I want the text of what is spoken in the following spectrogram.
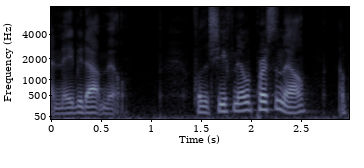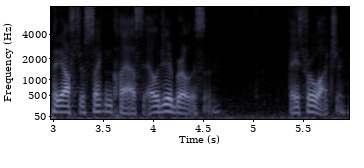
at navy.mil. For the Chief Naval Personnel, I'm Petty Officer 2nd Class L.J. Burleson. Thanks for watching.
